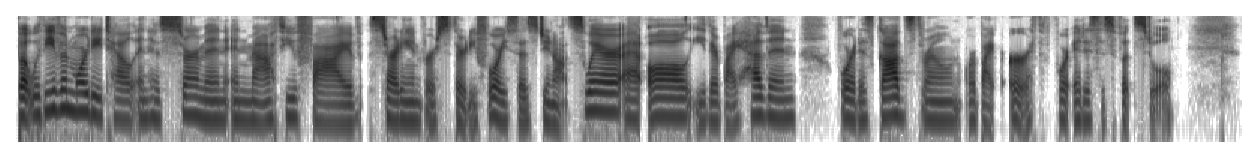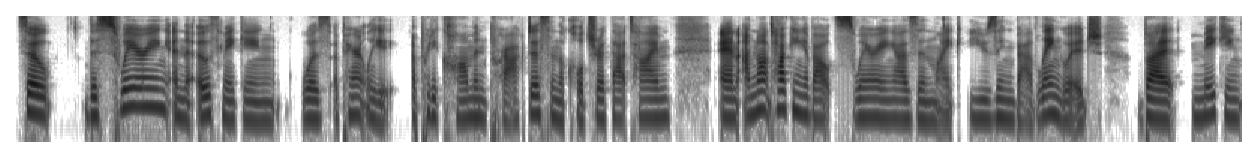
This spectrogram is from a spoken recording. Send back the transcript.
but with even more detail in his sermon in Matthew 5, starting in verse 34. He says, Do not swear at all, either by heaven for it is God's throne, or by earth, for it is his footstool. So the swearing and the oath making was apparently a pretty common practice in the culture at that time. And I'm not talking about swearing as in like using bad language, but making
